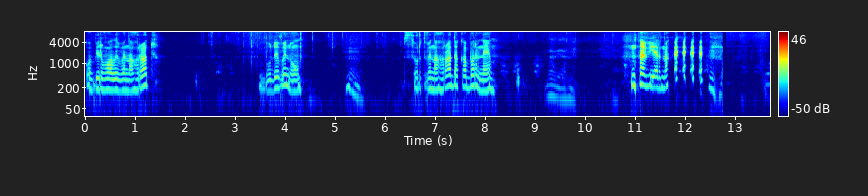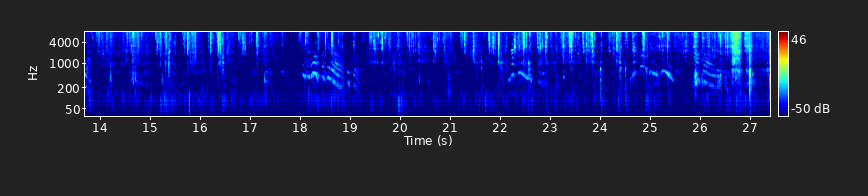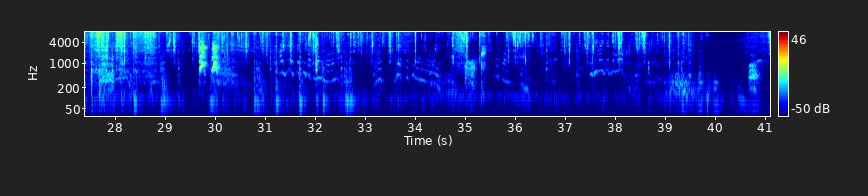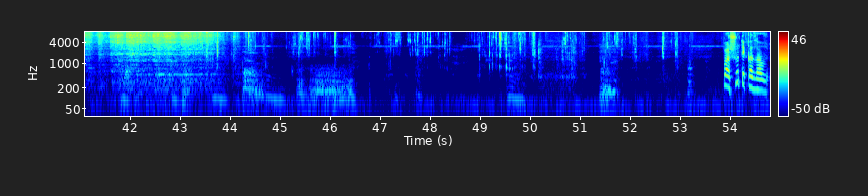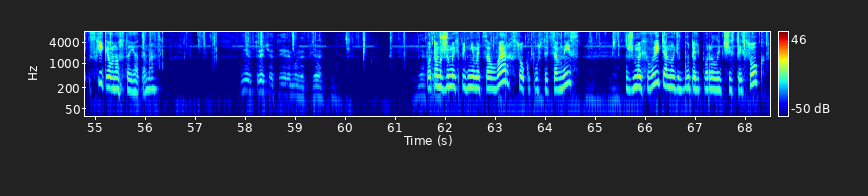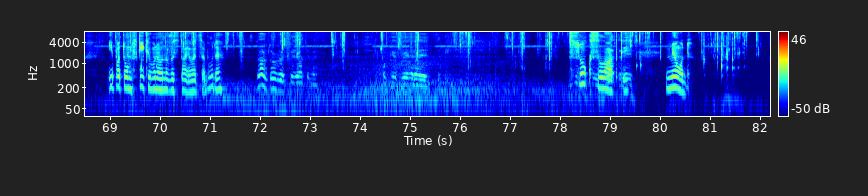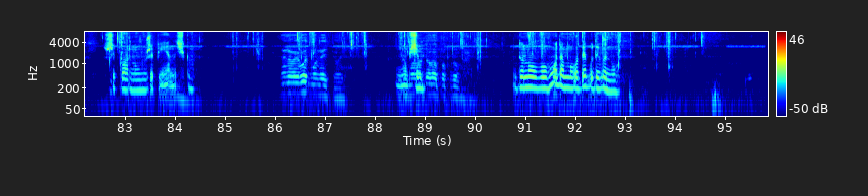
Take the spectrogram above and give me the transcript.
Обірвали виноград. Буде вино. Сорт винограда кабарне. наверное. Навірно. Па, що ти казав? Скільки воно стоятиме? Днів 3-4, може 5. Потім жмих підніметься вверх, сок опуститься вниз. Жмих витягнуть, в бутель перелить чистий сок. І потім, скільки воно воно вистаюватися буде. Так, довго стоятиме. Поки виграється. Сок сладкий. Мед. Шикарно, он уже пеночка. На Новий год може й той. Ну, в общем, до Нового года молоде буде вино.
